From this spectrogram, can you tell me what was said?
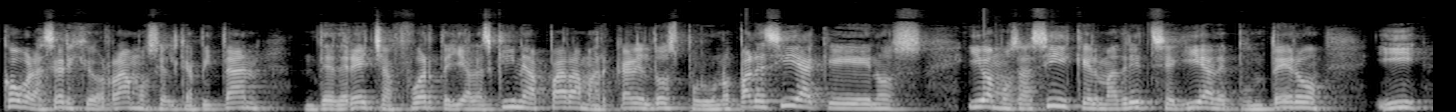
cobra Sergio Ramos, el capitán, de derecha fuerte y a la esquina para marcar el 2 por 1. Parecía que nos íbamos así, que el Madrid seguía de puntero y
